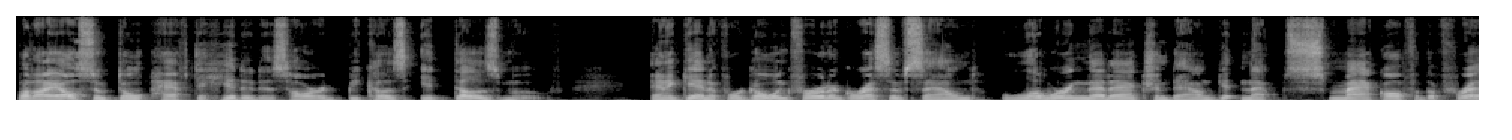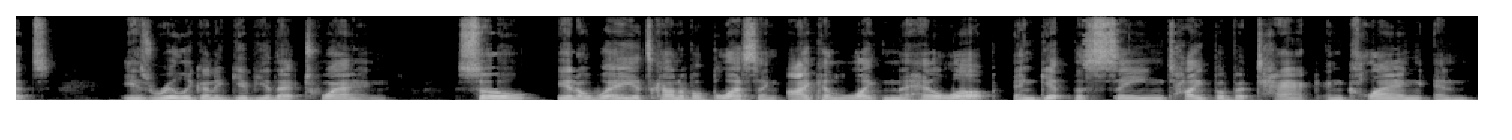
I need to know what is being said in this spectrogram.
but I also don't have to hit it as hard because it does move. And again, if we're going for an aggressive sound, lowering that action down, getting that smack off of the frets, is really going to give you that twang. So in a way, it's kind of a blessing. I can lighten the hell up and get the same type of attack and clang and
